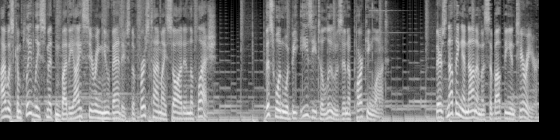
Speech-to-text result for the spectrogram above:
I was completely smitten by the eye-searing new Vantage the first time I saw it in the flesh. This one would be easy to lose in a parking lot. There's nothing anonymous about the interior,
